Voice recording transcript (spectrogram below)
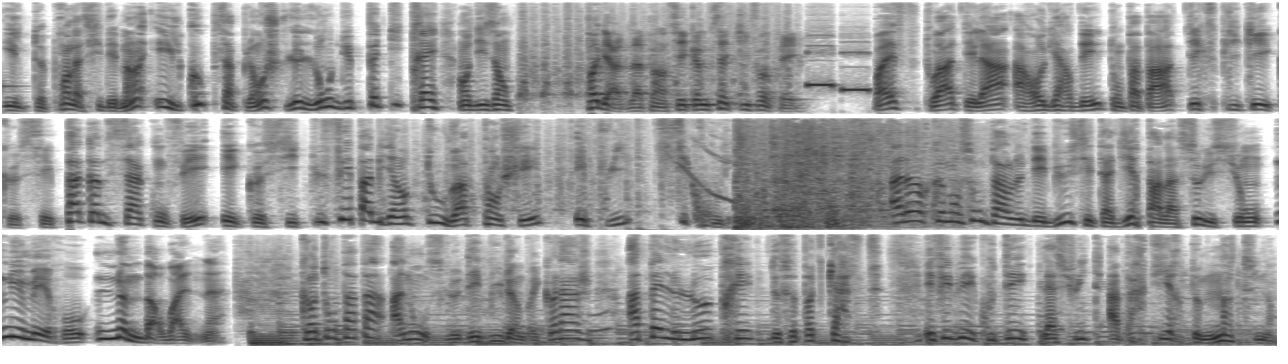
il te prend la scie des mains et il coupe sa planche le long du petit trait en disant, regarde lapin, c'est comme ça qu'il faut faire. Bref, toi, t'es là à regarder ton papa t'expliquer que c'est pas comme ça qu'on fait et que si tu fais pas bien, tout va pencher et puis s'écrouler. Alors commençons par le début, c'est-à-dire par la solution numéro number one. Quand ton papa annonce le début d'un bricolage, appelle-le près de ce podcast et fais-lui écouter la suite à partir de maintenant.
